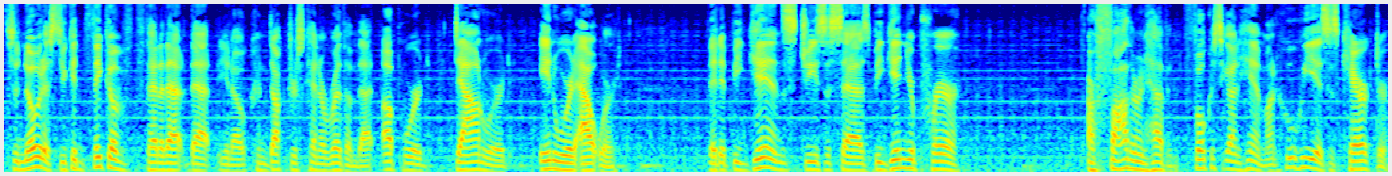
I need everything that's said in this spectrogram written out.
So notice, you can think of kind of that, that you know, conductor's kind of rhythm, that upward, downward, inward, outward. That it begins, Jesus says, begin your prayer our Father in heaven, focusing on Him, on who He is, His character,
